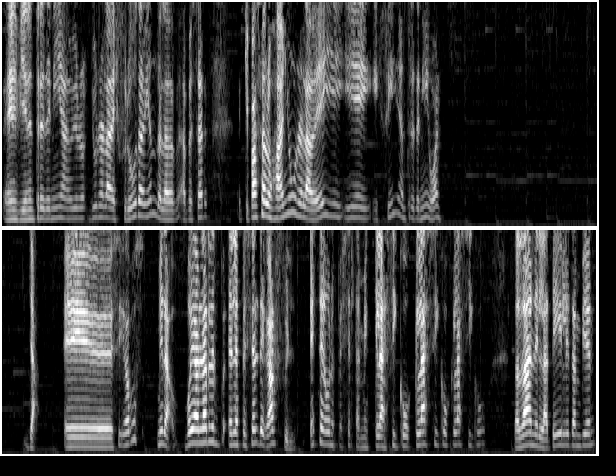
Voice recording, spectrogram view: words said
es, bien entretenida y uno, la disfruta viéndola, a pesar que pasan los años, uno la ve y, y, sí, entretenida igual. Ya. Eh, sigamos. Mira, voy a hablar del especial de Garfield. Este es un especial también clásico, clásico, clásico. Lo dan en la tele también.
